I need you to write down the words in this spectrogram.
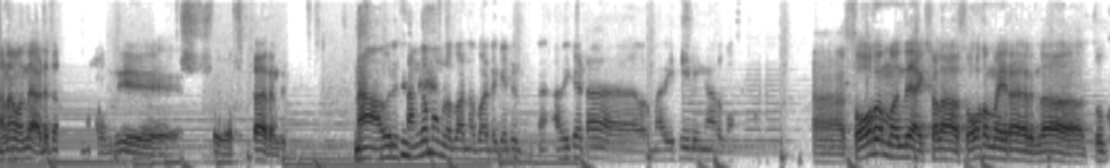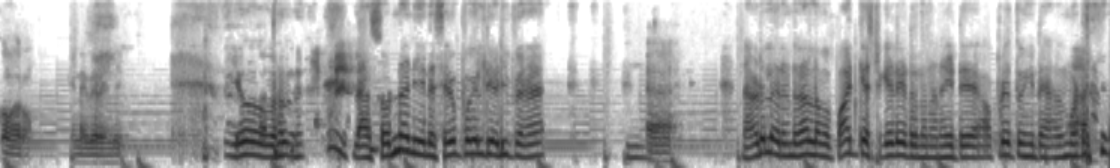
ஆனா வந்து அடுத்த வந்து ஒஸ்டா இருந்துச்சு. நான் அவரு சங்கமம்ல பாடின பாட்டு கேட்டுட்டு இருக்கேன் அது கேட்டா ஒரு மாதிரி ஹீலிங்கா இருக்கும். சோகம் வந்து ஆக்சுவலா சோகமயிரா இருந்தா தூக்கம் வரும். எனக்கு தெரிஞ்சு ஐயோ நான் சொன்ன நீ என்ன செருப்பு கழட்டி அடிப்பேன் நடுவுல ரெண்டு நாள் நம்ம பாட்காஸ்ட் கேட்டுட்டு இருந்தேன் நைட்டு. அப்படியே தூங்கிட்டேன். அது மட்டும்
